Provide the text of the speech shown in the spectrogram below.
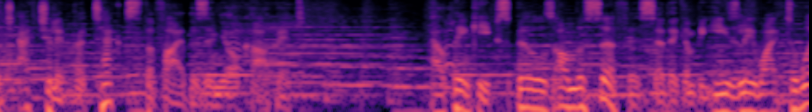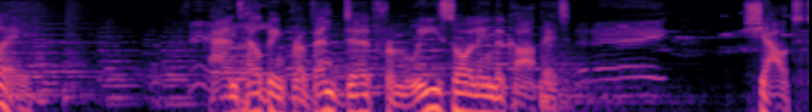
which actually protects the fibers in your carpet, helping keep spills on the surface so they can be easily wiped away, and helping prevent dirt from re-soiling the carpet. Shout,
